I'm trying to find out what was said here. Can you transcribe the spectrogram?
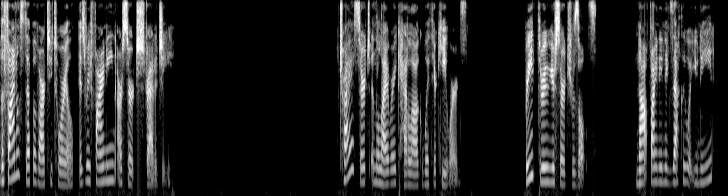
The final step of our tutorial is refining our search strategy. Try a search in the library catalog with your keywords. Read through your search results. Not finding exactly what you need?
